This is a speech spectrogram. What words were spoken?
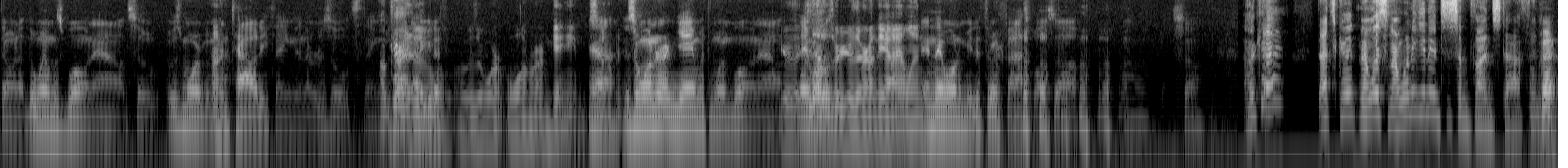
throwing up. The wind was blowing out, so it was more of a mentality thing than a results thing. It was Okay. Right, it was a one run game. so, Yeah, I mean, it was a one-run game with the wind blowing out. you're the They wa- closer. You're there on the island. and they wanted me to throw fastballs off. So Okay, that's good. Now listen, I want to get into some fun stuff. And, Okay.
